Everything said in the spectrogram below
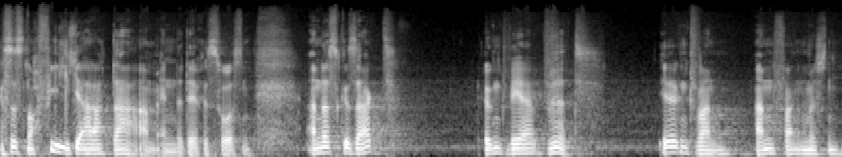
Es ist noch viel Jahr da am Ende der Ressourcen. Anders gesagt, irgendwer wird irgendwann anfangen müssen,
